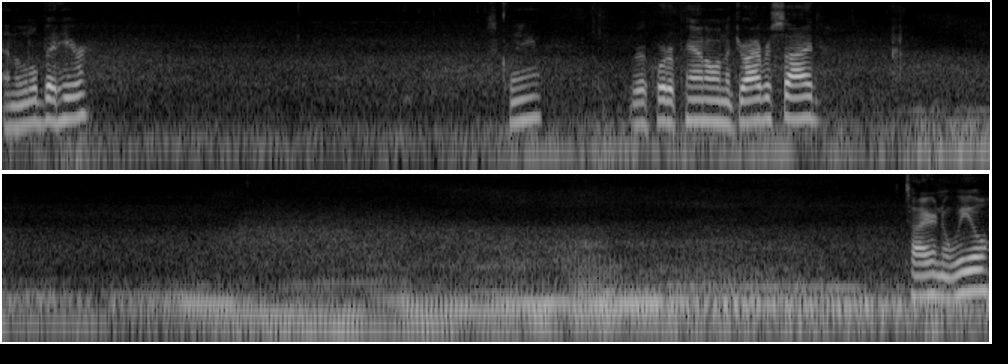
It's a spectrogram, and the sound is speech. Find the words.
in a little bit here. It's clean. Rear quarter panel on the driver's side. Tire and the wheel.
